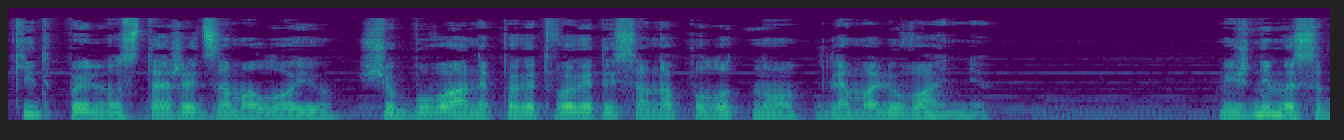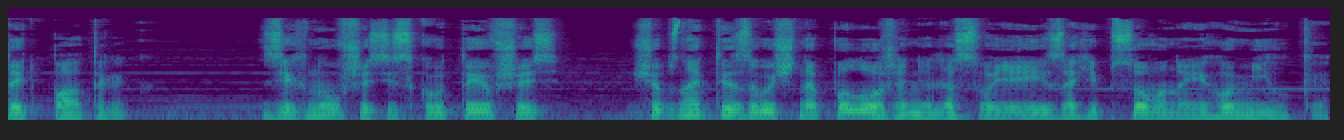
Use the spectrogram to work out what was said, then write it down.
Кіт пильно стежить за малою, щоб, бува, не перетворитися на полотно для малювання. Між ними сидить Патрик, зігнувшись і скрутившись, щоб знайти зручне положення для своєї загіпсованої гомілки,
